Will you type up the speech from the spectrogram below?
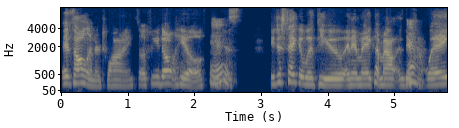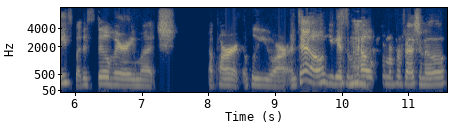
it's all intertwined. So if you don't heal, It you is. just, you just take it with you, and it may come out in Yeah. different ways, but it's still very much a part of who you are until you get some mm. help from a professional.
